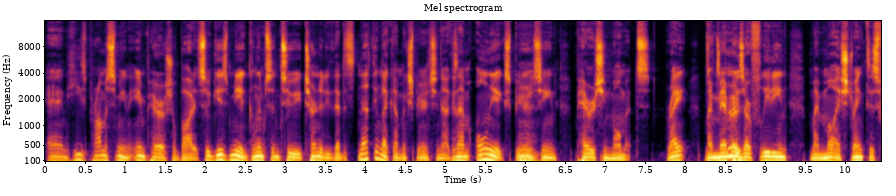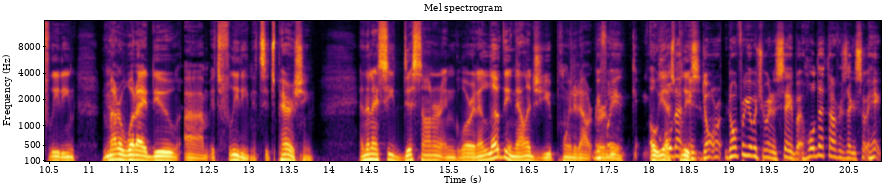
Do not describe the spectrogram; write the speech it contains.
and He's promising me an imperishable body. So it gives me a glimpse into eternity that it's nothing like I'm experiencing now, because I'm only experiencing perishing moments. Right, my That's memories good. are fleeting. My my strength is fleeting. No matter what I do, um, it's fleeting. It's it's perishing. And then I see dishonor and glory. And I love the analogy you pointed out Before earlier. you, oh yes, that- please. Don't don't forget what you were going to say, but hold that thought for a second. So hey,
